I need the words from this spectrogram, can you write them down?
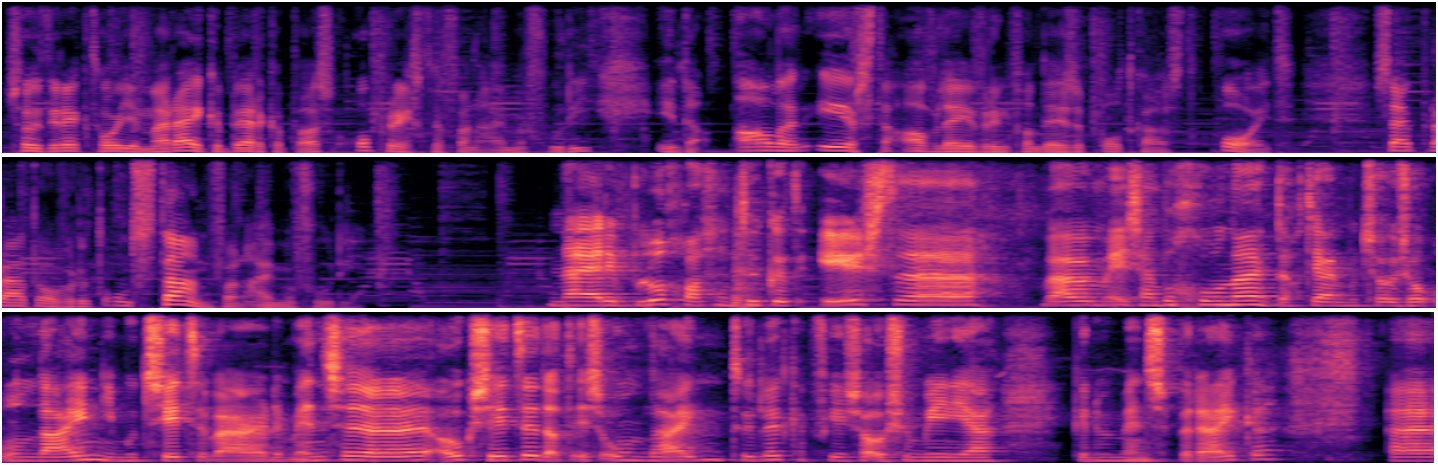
Zo direct hoor je Marijke Berkenpas, oprichter van I'm a Foodie, in de allereerste aflevering van deze podcast ooit. Zij praat over het ontstaan van I'm a Foodie. Nou ja, die blog was natuurlijk het eerste waar we mee zijn begonnen. Ik dacht, ja, je moet sowieso online. Je moet zitten waar de mensen ook zitten. Dat is online natuurlijk. En via social media kunnen we mensen bereiken. Uh,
